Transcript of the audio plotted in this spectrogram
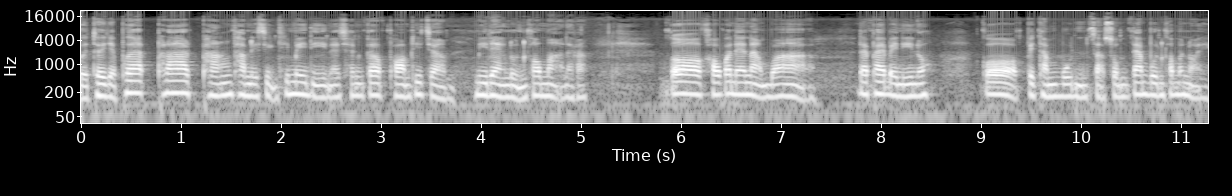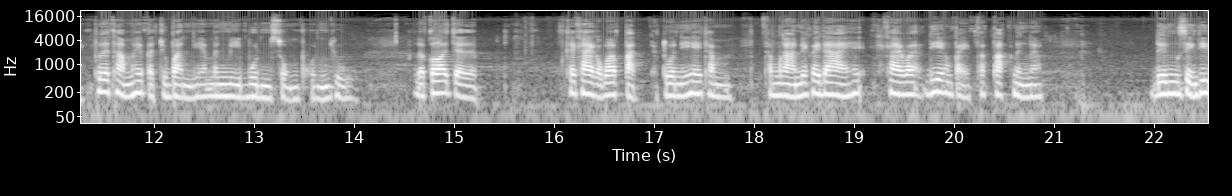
อเธออย่าพลาดพลาดพังทำในสิ่งที่ไม่ดีนะฉันก็พร้อมที่จะมีแรงหนุนเข้ามานะคะ ก็เขาก็แนะนำว่าได้ไพ่ใบนี้เนาะก็ไปทำบุญสะสมแต้มบุญเข้ามาหน่อย เพื่อทำให้ปัจจุบันเนี้ยมันมีบุญส่งผลอยู่ แล้วก็จะคล้ายๆ กับว่าปัดตัวนี้ให้ทำทำงานไม่ค่อยได้ให้คล้ายๆว่าเดี่ยงไปสักพักหนึ่งนะดึงสิ่งที่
